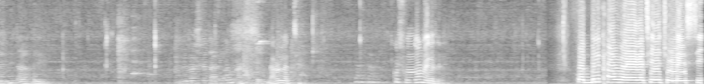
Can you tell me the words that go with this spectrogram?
তুমি তাড়াতাড়ি। বিবাসকে ডাকলাম আসছে। দারুণ লাগছে। খুব সুন্দর মেগেছে কদবেল খাওয়া হয়ে গেছে, চলে এসেছি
